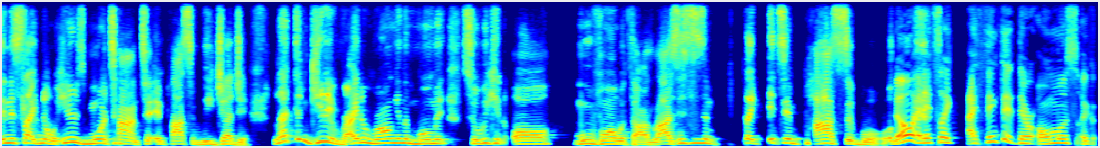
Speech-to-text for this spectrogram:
Then it's like, no, here's more time to impossibly judge it. Let them get it right or wrong in the moment so we can all move on with our lives. This isn't like it's impossible. No, and it's like I think that they're almost like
